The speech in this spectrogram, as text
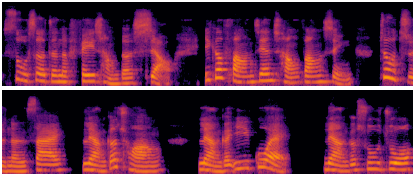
宿舍真的非常的小，一个房间长方形就只能塞两个床、两个衣柜、两个书桌，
